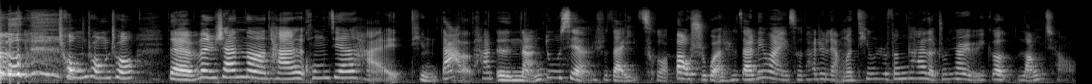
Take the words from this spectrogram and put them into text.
冲冲冲！对，汶山呢，它空间还挺大的，它呃南渡线是在一侧，报石馆是在另外一侧，它这两个厅是分开的，中间有一个廊桥。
